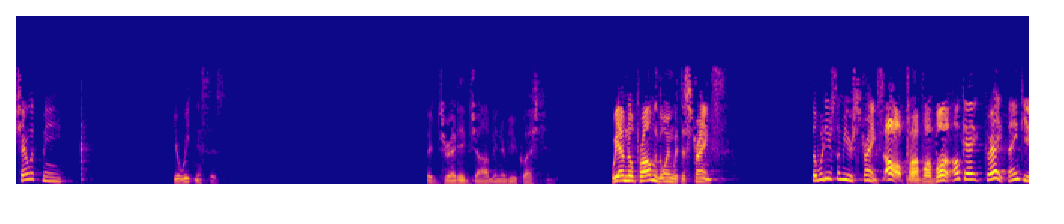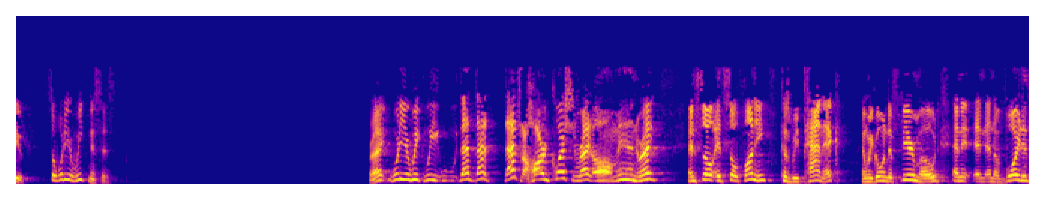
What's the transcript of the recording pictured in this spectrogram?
share with me your weaknesses. The dreaded job interview question. We have no problem going with the strengths. So, what are some of your strengths? Oh, blah, blah, blah. Okay, great, thank you. So, what are your weaknesses? Right? What are your weak? We, that, that, that's a hard question, right? Oh man, right? And so it's so funny because we panic and we go into fear mode and, it, and, and avoidance.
